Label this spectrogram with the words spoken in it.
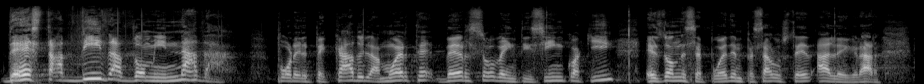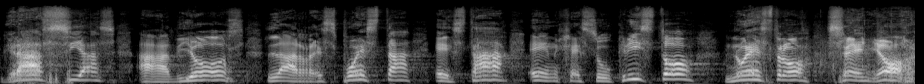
de esta vida dominada por el pecado y la muerte, verso 25 aquí, es donde se puede empezar usted a alegrar. Gracias a Dios, la respuesta está en Jesucristo nuestro Señor.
